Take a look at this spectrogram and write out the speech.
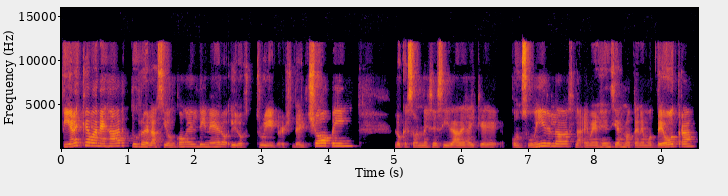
tienes que manejar tu relación con el dinero y los triggers del shopping, lo que son necesidades hay que consumirlas, las emergencias no tenemos de otra,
